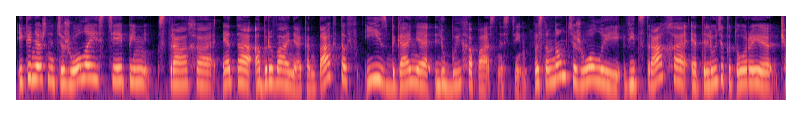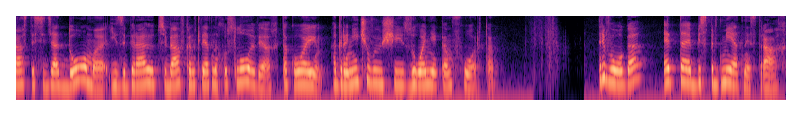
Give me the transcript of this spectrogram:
И, конечно, тяжелая степень страха — это обрывание контактов и избегание любых опасностей. В основном тяжелый вид страха — это люди, которые часто сидят дома и запирают себя в конкретных условиях, такой ограничивающей зоне комфорта. Тревога — это беспредметный страх,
